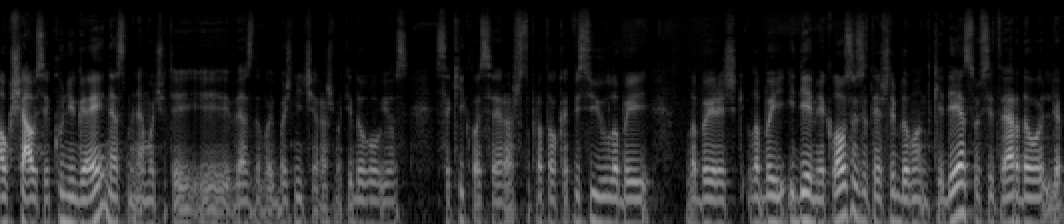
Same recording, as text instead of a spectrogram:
aukščiausiai kunigai, nes mane močiutė įvesdavo į bažnyčią ir aš matydavau juos sakyklose ir aš supratau, kad visi jų labai, labai, reiškia, labai įdėmiai klausosi, tai aš lipdavau ant kėdės, užsitverdavau,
